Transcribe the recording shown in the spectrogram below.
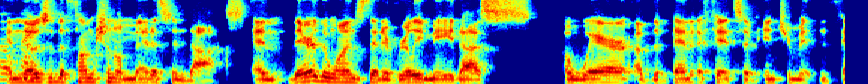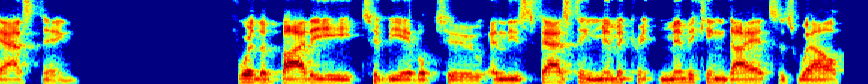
Okay. And those are the functional medicine docs. And they're the ones that have really made us aware of the benefits of intermittent fasting for the body to be able to, and these fasting mimic, mimicking diets as well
